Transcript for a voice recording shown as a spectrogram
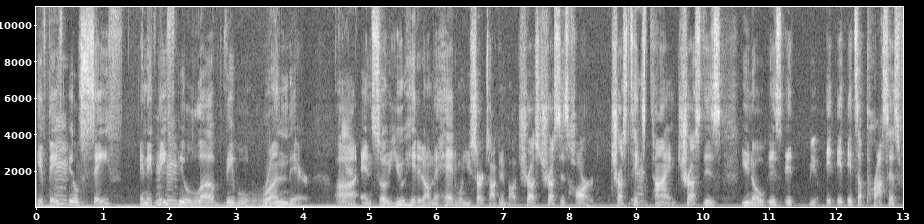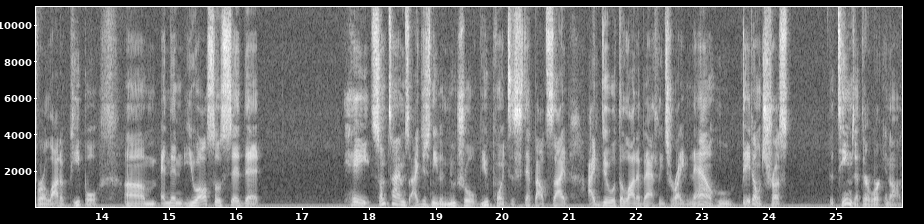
If they mm-hmm. feel safe and if mm-hmm. they feel loved, they will run there. Uh, yeah. And so you hit it on the head when you start talking about trust. Trust is hard. Trust takes yeah. time. Trust is, you know, is it, you know, it, it, it's a process for a lot of people. Um, and then you also said that, hey, sometimes I just need a neutral viewpoint to step outside. I deal with a lot of athletes right now who they don't trust the teams that they're working on.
